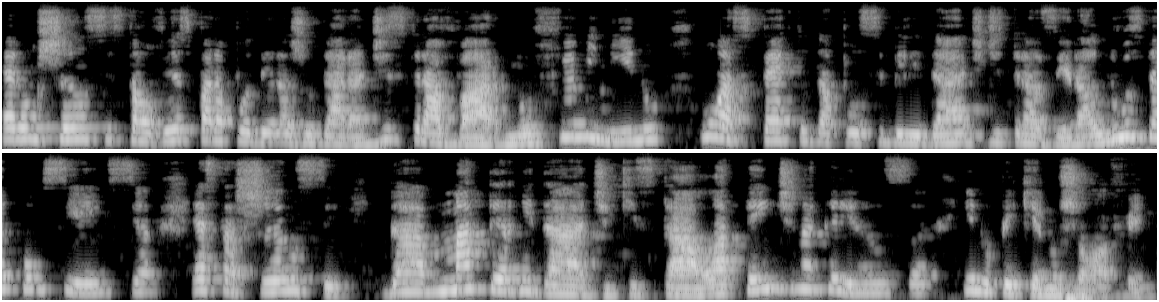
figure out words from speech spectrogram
eram chances talvez para poder ajudar a destravar no feminino o aspecto da possibilidade de trazer à luz da consciência esta chance da maternidade que está latente na criança e no pequeno jovem.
